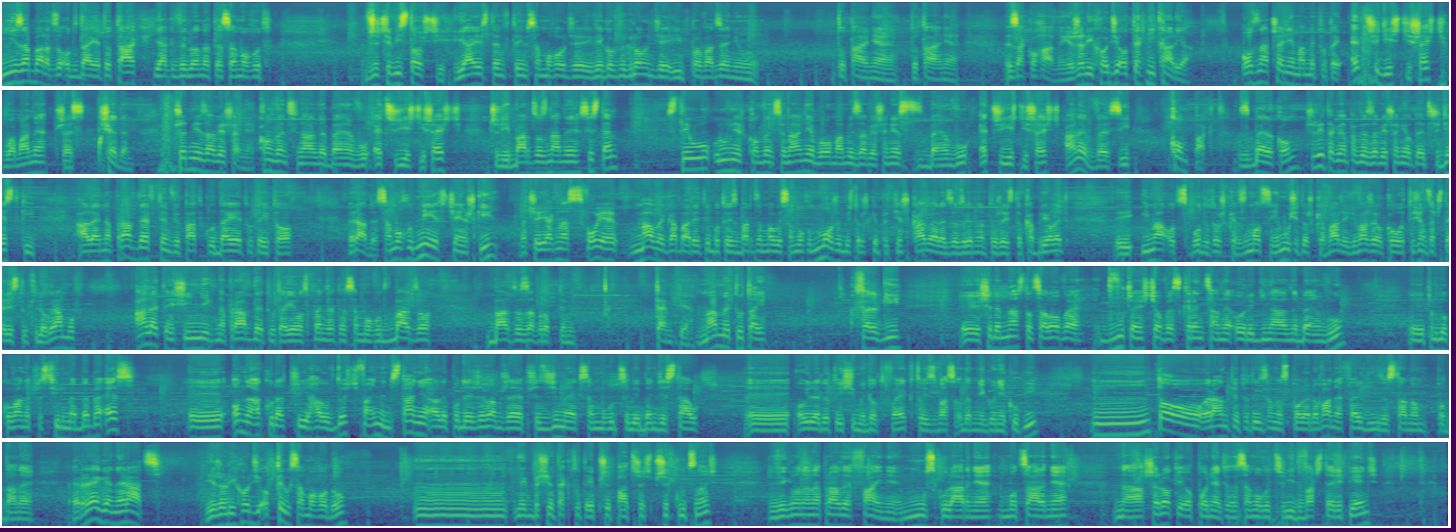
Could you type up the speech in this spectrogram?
nie za bardzo oddaje to tak, jak wygląda ten samochód w rzeczywistości. Ja jestem w tym samochodzie, w jego wyglądzie i prowadzeniu totalnie, totalnie zakochany. Jeżeli chodzi o technikalia, oznaczenie mamy tutaj E36 łamane przez 7. Przednie zawieszenie, konwencjonalne BMW E36, czyli bardzo znany system. Z tyłu również konwencjonalnie, bo mamy zawieszenie z BMW E36, ale w wersji kompakt z belką, czyli tak naprawdę zawieszenie od E30, ale naprawdę w tym wypadku daje tutaj to radę. Samochód nie jest ciężki, znaczy jak na swoje małe gabaryty, bo to jest bardzo mały samochód, może być troszkę ciężkawy, ale ze względu na to, że jest to kabriolet y, i ma od spodu troszkę wzmocnień, musi troszkę ważyć, waży około 1400 kg, ale ten silnik naprawdę tutaj rozpędza ten samochód w bardzo bardzo zawrotnym tempie. Mamy tutaj felgi y, 17-calowe, dwuczęściowe, skręcane, oryginalne BMW, y, produkowane przez firmę BBS. Y, One akurat przyjechały w dość fajnym stanie, ale podejrzewam, że przez zimę jak samochód sobie będzie stał, y, o ile do tej zimy dotrwa, jak ktoś z Was ode mnie go nie kupi, mm, to rampy tutaj są spolerowane, felgi zostaną poddane regeneracji. Jeżeli chodzi o tył samochodu, jakby się tak tutaj przypatrzeć, przykucnąć, wygląda naprawdę fajnie, muskularnie, mocarnie, na szerokiej oponie jak ten samochód, czyli 245.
